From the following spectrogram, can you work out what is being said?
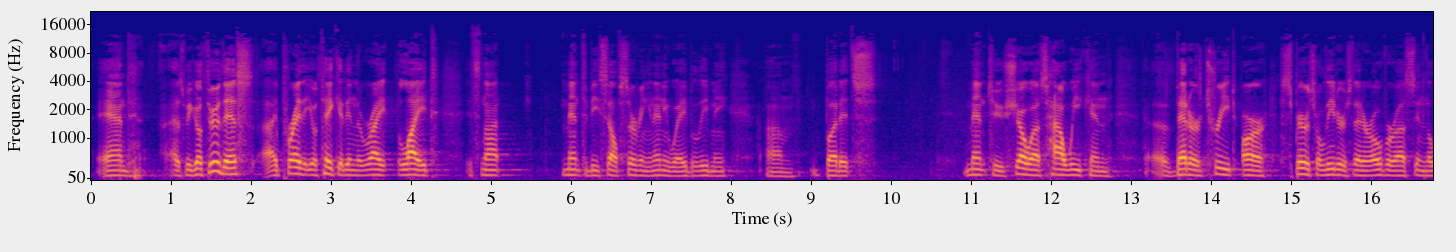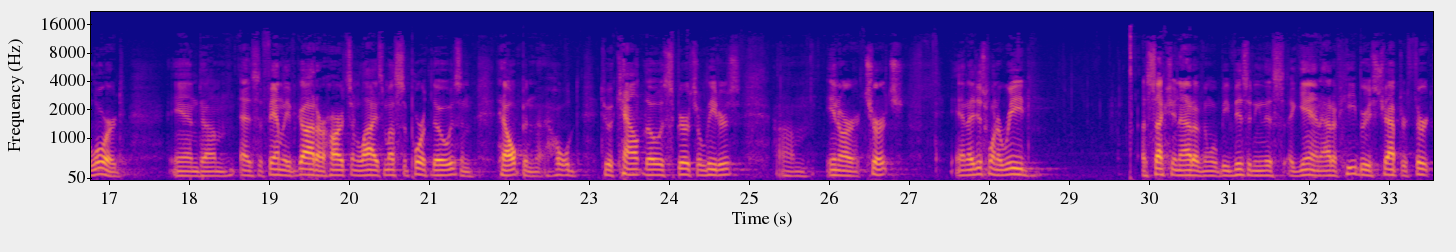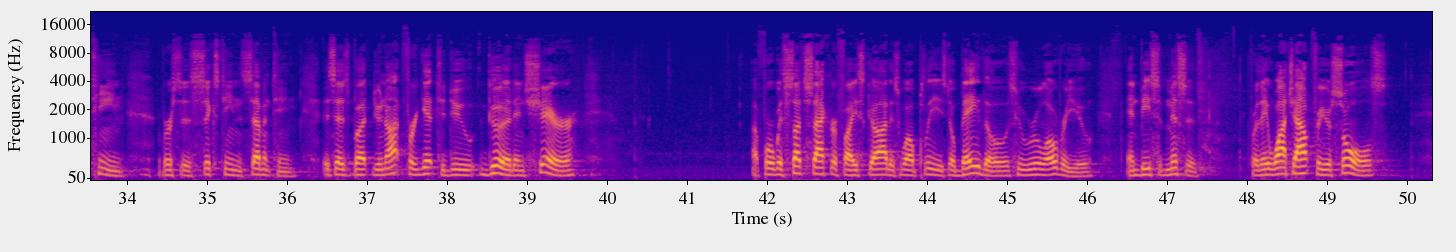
And as we go through this, I pray that you'll take it in the right light. It's not meant to be self serving in any way, believe me, um, but it's meant to show us how we can uh, better treat our spiritual leaders that are over us in the Lord. And um, as the family of God, our hearts and lives must support those and help and hold to account those spiritual leaders um, in our church. And I just want to read a section out of, and we'll be visiting this again, out of Hebrews chapter 13, verses 16 and 17. It says, But do not forget to do good and share. Uh, for with such sacrifice God is well pleased. Obey those who rule over you and be submissive for they watch out for your souls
